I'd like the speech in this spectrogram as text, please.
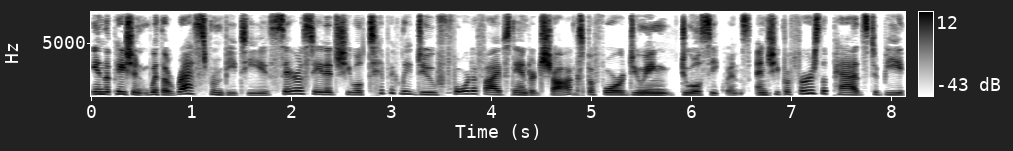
In the patient with arrest from VT, Sarah stated she will typically do four to five standard shocks before doing dual sequence, and she prefers the pads to be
